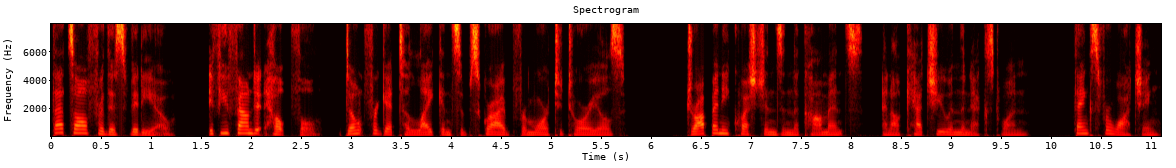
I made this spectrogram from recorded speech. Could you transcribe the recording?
That's all for this video. If you found it helpful, don't forget to like and subscribe for more tutorials. Drop any questions in the comments, and I'll catch you in the next one. Thanks for watching.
